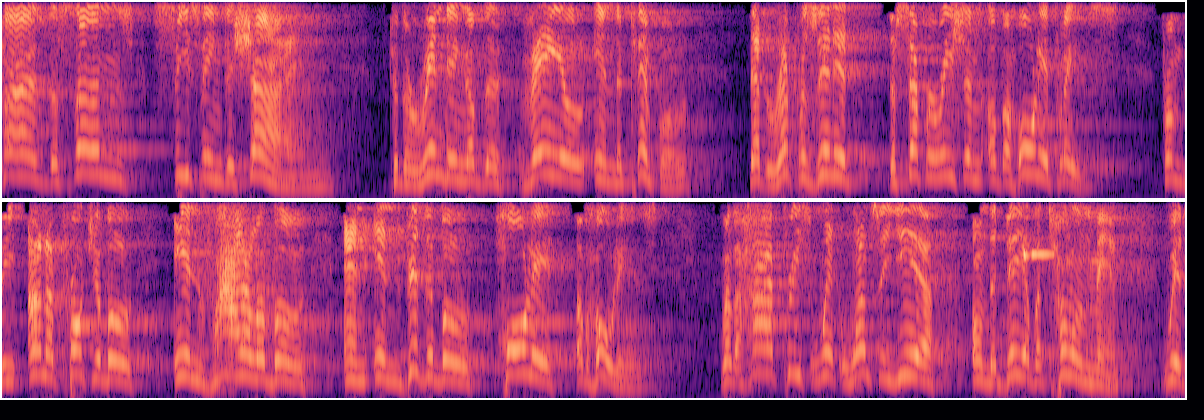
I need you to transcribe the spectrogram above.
ties the sun's ceasing to shine to the rending of the veil in the temple that represented the separation of the holy place from the unapproachable, inviolable, and invisible holy of holies, where the high priest went once a year on the Day of Atonement with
